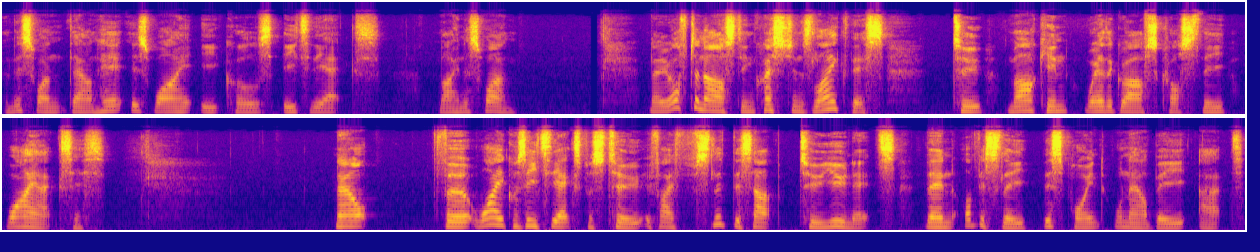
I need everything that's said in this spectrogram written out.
and this one down here is y equals e to the x minus 1. Now you're often asked in questions like this to mark in where the graphs cross the y-axis. Now for y equals e to the x plus 2 if I've slid this up two units, then obviously this point will now be at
